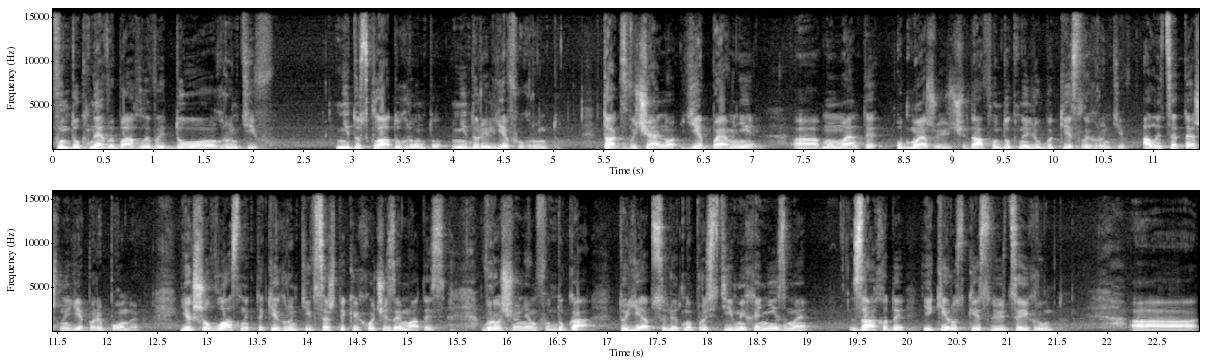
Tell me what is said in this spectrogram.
Фундук не вибагливий до ґрунтів, ні до складу ґрунту, ні до рельєфу ґрунту. Так, звичайно, є певні моменти обмежуючі. Да? Фундук не любить кислих ґрунтів, але це теж не є перепоною. Якщо власник таких ґрунтів все ж таки хоче займатися вирощуванням фундука, то є абсолютно прості механізми, заходи, які розкислюють цей ґрунт. А,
